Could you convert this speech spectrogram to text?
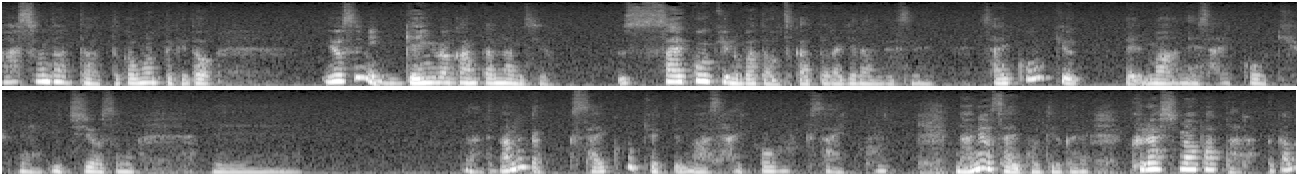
あそうなんだとか思ったけど要するに原因は簡単なんですよ。最高級のバターを使っただけなんですね。最高級ってまあね最高級ね。一応そのえー、なんていうかなんか最高級ってまあ最高最高何を最高っていうかね倉島バターだったかな。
